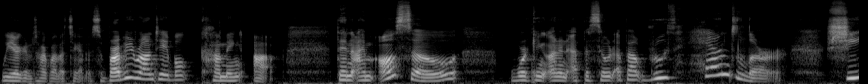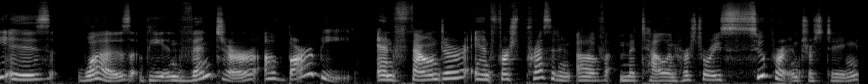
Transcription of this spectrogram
We are going to talk about that together. So Barbie Roundtable coming up. Then I'm also working on an episode about Ruth Handler. She is was the inventor of Barbie and founder and first president of Mattel, and her story is super interesting,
